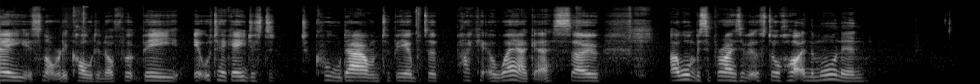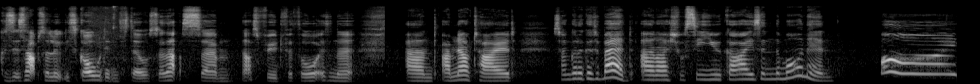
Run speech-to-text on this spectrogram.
A, it's not really cold enough, but B, it will take ages to to cool down to be able to pack it away, I guess. So I wouldn't be surprised if it was still hot in the morning because it's absolutely scalding still. So that's um, that's food for thought, isn't it? And I'm now tired, so I'm going to go to bed and I shall see you guys in the morning. Bye!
